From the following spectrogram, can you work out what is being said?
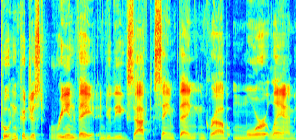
Putin could just reinvade and do the exact same thing and grab more land.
